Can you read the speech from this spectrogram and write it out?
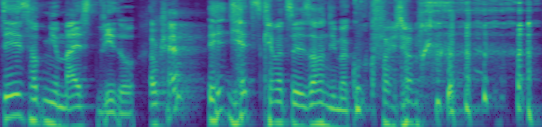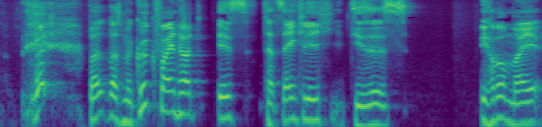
das hat mir am meisten weh, Okay. Jetzt kommen wir zu den Sachen, die mir gut gefallen haben. was, was mir gut gefallen hat, ist tatsächlich dieses, ich habe einmal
